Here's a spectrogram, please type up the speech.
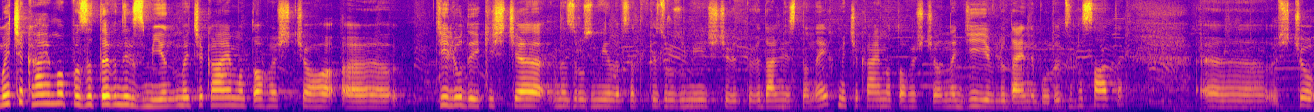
Ми чекаємо позитивних змін. Ми чекаємо того, що е, ті люди, які ще не зрозуміли, все-таки зрозуміють, що відповідальність на них. Ми чекаємо того, що надії в людей не будуть згасати. Е, що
